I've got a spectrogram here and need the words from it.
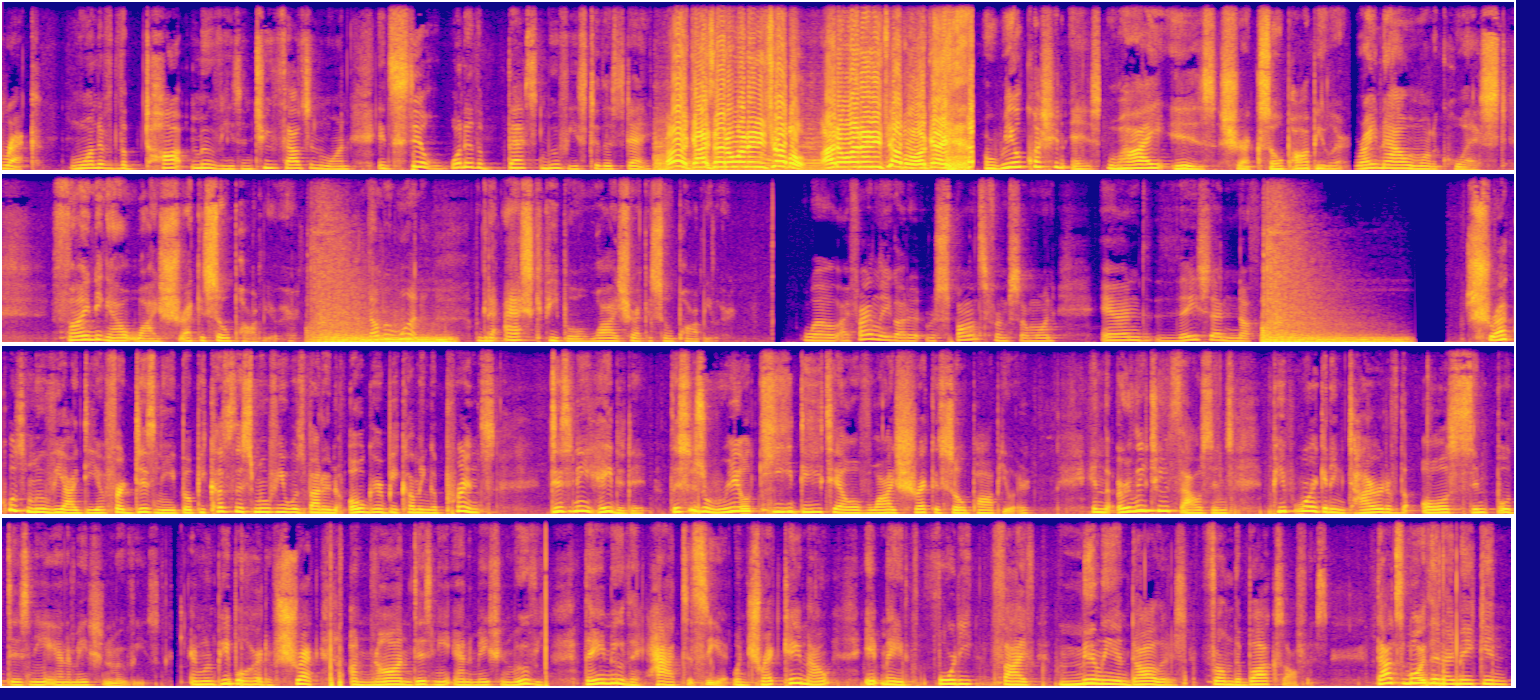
Shrek, one of the top movies in 2001, and still one of the best movies to this day. Oh, guys, I don't want any trouble. I don't want any trouble, okay? A real question is why is Shrek so popular? Right now, I'm on a quest finding out why Shrek is so popular. Number one, I'm gonna ask people why Shrek is so popular. Well, I finally got a response from someone, and they said nothing. Shrek was a movie idea for Disney, but because this movie was about an ogre becoming a prince, Disney hated it. This is a real key detail of why Shrek is so popular. In the early 2000s, people were getting tired of the all simple Disney animation movies. And when people heard of Shrek, a non Disney animation movie, they knew they had to see it. When Shrek came out, it made $45 million from the box office. That's more than I make in.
